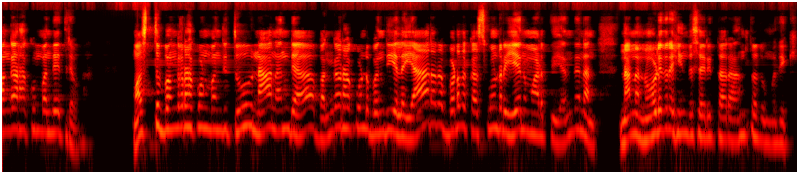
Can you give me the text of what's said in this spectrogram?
ಬಂಗಾರ ಹಾಕೊಂಡ್ ಬಂದೈತ್ರಿ ಅವ ಮಸ್ತ್ ಬಂಗಾರ ಹಾಕೊಂಡ್ ಬಂದಿತ್ತು. ನಾನ್ ಅಂದ್ಯ ಬಂಗಾರ ಹಾಕೊಂಡು ಬಂದಿಯಲ್ಲ ಯಾರ ಬಡದ ಕಸ್ಕೊಂಡ್ರೆ ಏನ್ ಮಾಡ್ತಿ? ಅಂದೆ ನಾನು. ನನ್ನ ನೋಡಿದ್ರೆ ಹಿಂದೆ ಸರಿತಾರ ಅಂತದು ಮುದುಕಿ.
